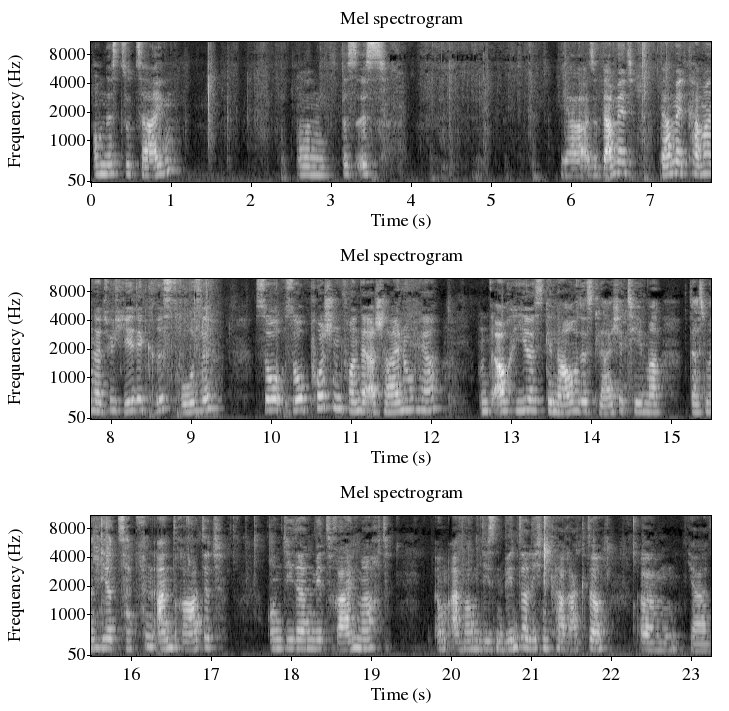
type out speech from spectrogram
um das zu zeigen. Und das ist, ja, also damit, damit kann man natürlich jede Christrose so, so pushen von der Erscheinung her. Und auch hier ist genau das gleiche Thema, dass man hier Zapfen andrahtet und die dann mit reinmacht, um einfach um diesen winterlichen Charakter ähm, ja,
